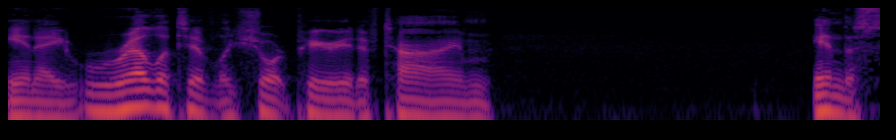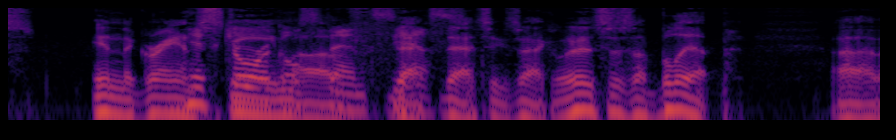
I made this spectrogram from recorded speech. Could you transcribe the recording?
in a relatively short period of time in the in the grand Historical scheme of sense, that- yes. That's exactly. This is a blip, uh,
